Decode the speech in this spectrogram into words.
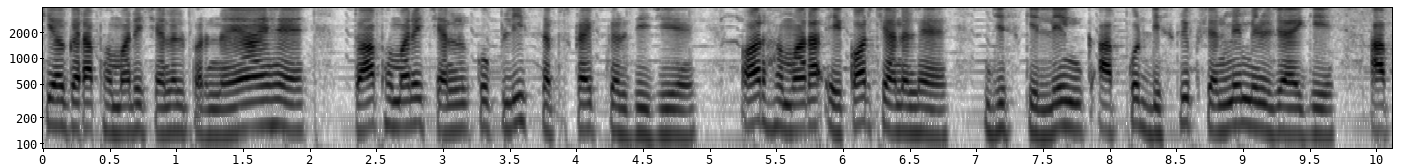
कि अगर आप हमारे चैनल पर नए आए हैं तो आप हमारे चैनल को प्लीज़ सब्सक्राइब कर दीजिए। और हमारा एक और चैनल है, जिसकी लिंक आपको डिस्क्रिप्शन में मिल जाएगी। आप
